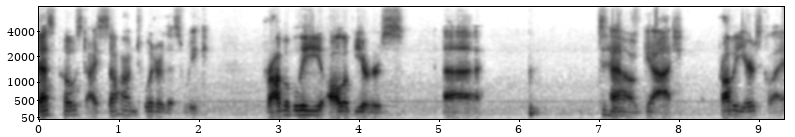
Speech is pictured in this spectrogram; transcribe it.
best post I saw on Twitter this week, probably all of yours. Uh, oh gosh, probably yours, Clay.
